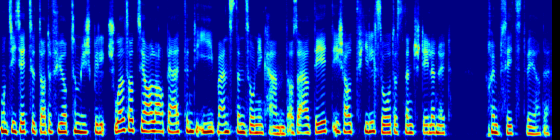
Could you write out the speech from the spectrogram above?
Und sie setzen da dafür zum Beispiel Schulsozialarbeitende ein, wenn sie dann so nicht haben. Also auch dort ist halt viel so, dass dann die Stellen nicht besetzt werden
